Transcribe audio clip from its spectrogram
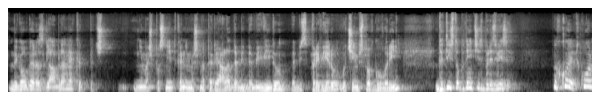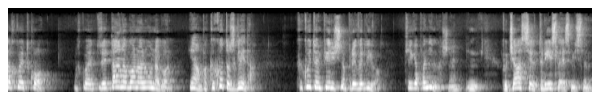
njegovega razglabljanja, ker pač nimaš posnetka, nimaš materijala, da bi, da bi videl, da bi preveril, o čem sploh govori, da tisto potem čez brez veze. Lahko je tako, lahko je tako. Lahko je zdaj ta nagon ali unagon. Ja, ampak kako to zgleda? Kako je to empirično preverljivo? Tega pa nimaš. Počasi se je otresla, jaz mislim,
